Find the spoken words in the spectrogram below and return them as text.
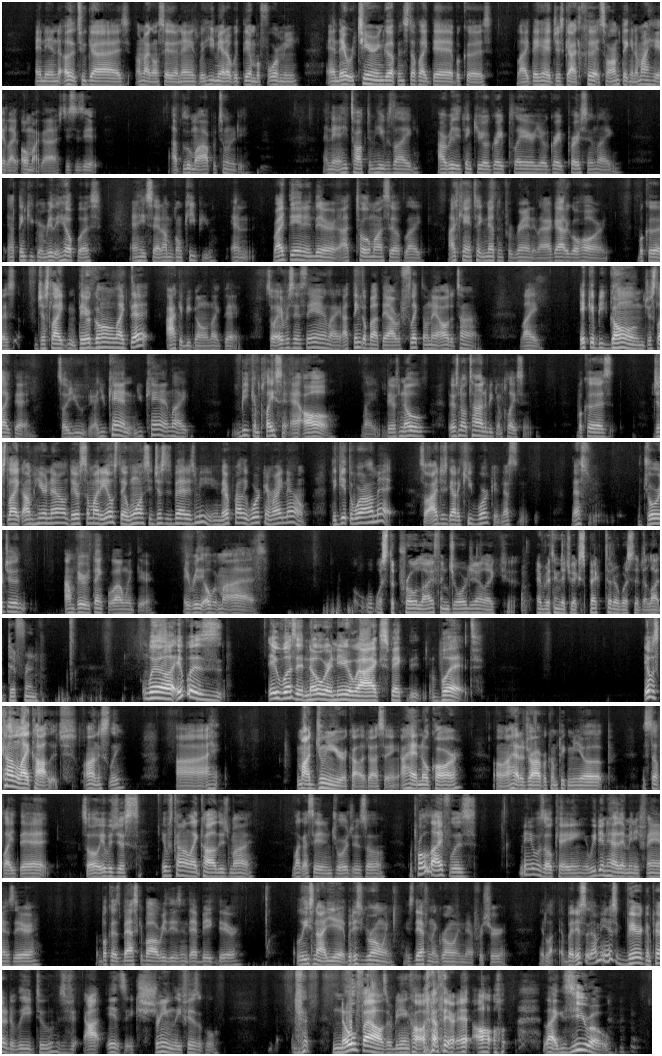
and then the other two guys, I'm not gonna say their names, but he met up with them before me, and they were tearing up and stuff like that because like they had just got cut. So I'm thinking in my head like, "Oh my gosh, this is it. I blew my opportunity." And then he talked to me. He was like, "I really think you're a great player. You're a great person. Like." I think you can really help us. And he said, I'm gonna keep you. And right then and there, I told myself like, I can't take nothing for granted. Like I gotta go hard because just like they're gone like that, I could be gone like that. So ever since then, like I think about that, I reflect on that all the time. Like it could be gone just like that. So you you can you can like be complacent at all. Like there's no there's no time to be complacent because just like I'm here now, there's somebody else that wants it just as bad as me, and they're probably working right now to get to where I'm at. So I just got to keep working. That's that's Georgia. I'm very thankful I went there. It really opened my eyes. Was the pro life in Georgia like everything that you expected, or was it a lot different? Well, it was. It wasn't nowhere near where I expected, but it was kind of like college, honestly. I my junior year of college, I say, I had no car. Uh, I had a driver come pick me up and stuff like that. So it was just, it was kind of like college. My, like I said, in Georgia. So the pro life was, I mean, it was okay. We didn't have that many fans there. because basketball really isn't that big there. At least not yet, but it's growing. It's definitely growing there for sure. It, but it's I mean it's a very competitive league too. It's it's extremely physical. no fouls are being called out there at all. Like zero,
